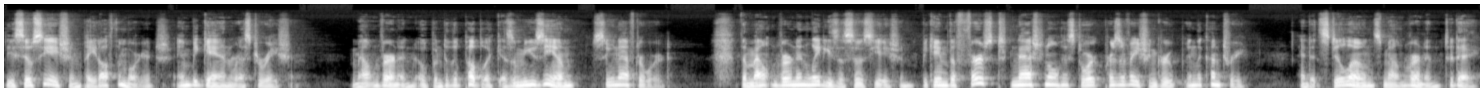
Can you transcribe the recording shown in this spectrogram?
the association paid off the mortgage and began restoration. Mount Vernon opened to the public as a museum soon afterward. The Mount Vernon Ladies Association became the first national historic preservation group in the country, and it still owns Mount Vernon today.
